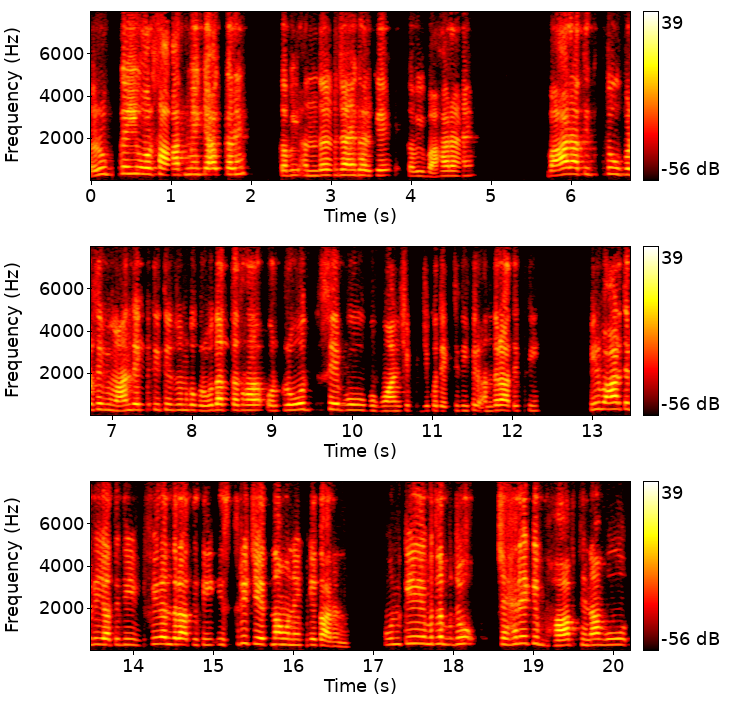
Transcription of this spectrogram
रुक गई और साथ में क्या करें? कभी अंदर जाए घर के, कभी बाहर आए। बाहर आती थी तो ऊपर से विमान देखती थी तो उनको क्रोध आता था और क्रोध से वो भगवान शिव जी को देखती थी, फिर अंदर आती थी, फिर बाहर चली जाती थी, फिर अंदर आती थी। स्त्री चेतना होने के कारण उनके मतलब जो चेहरे के भाव थे ना, वो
